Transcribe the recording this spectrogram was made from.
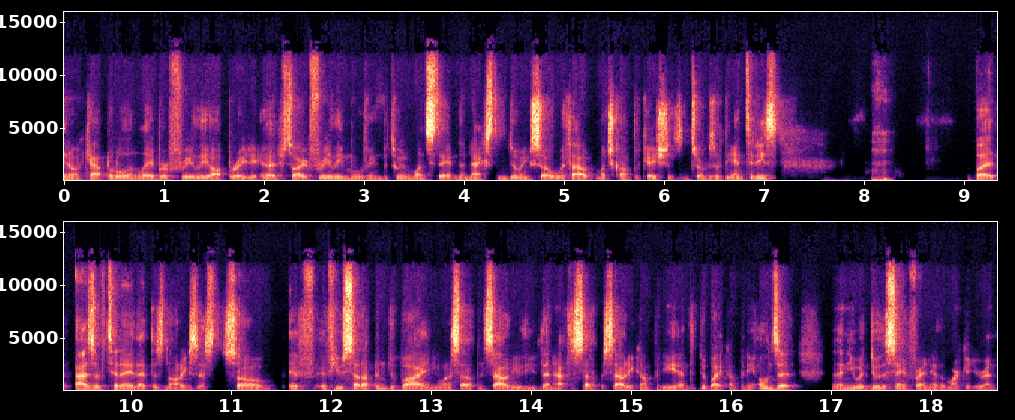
you know capital and labor freely operating uh, sorry freely moving between one state and the next and doing so without much complications in terms of the entities. Mm-hmm. but as of today that does not exist. So if if you set up in dubai and you want to set up in saudi you then have to set up a saudi company and the dubai company owns it and then you would do the same for any other market you're in.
